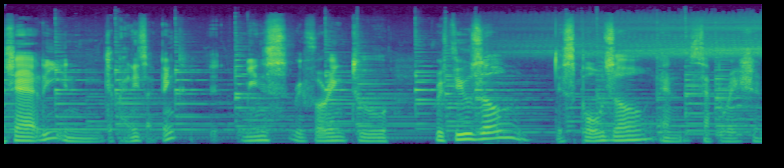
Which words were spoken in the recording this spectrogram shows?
Sheri in Japanese, I think. It means referring to refusal, disposal, and separation.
